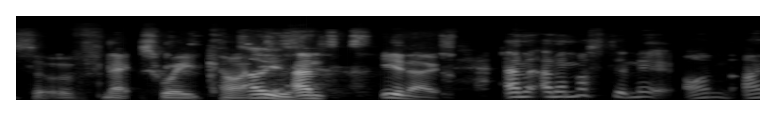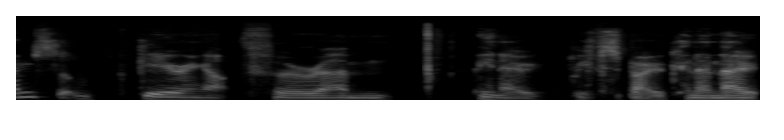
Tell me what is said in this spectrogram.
sort of next week, can't oh, you? Yeah. And you know, and, and I must admit, I'm I'm sort of gearing up for um you know we've spoken i know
